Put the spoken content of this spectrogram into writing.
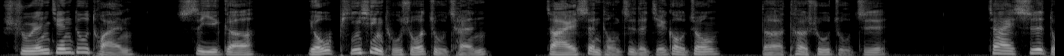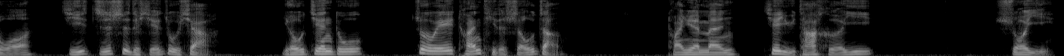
属人监督团是一个由平信徒所组成，在圣统制的结构中的特殊组织，在司铎及执事的协助下，由监督作为团体的首长，团员们皆与他合一，所以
